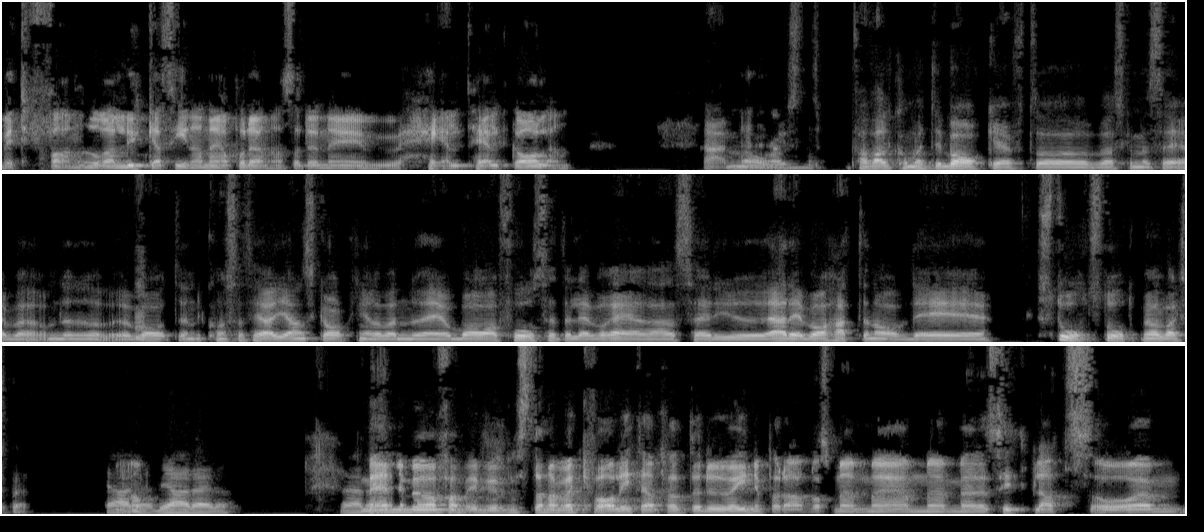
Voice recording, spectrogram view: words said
vet fan hur han lyckas hinna ner på den. Alltså den är helt, helt galen. Nej, magiskt. Framförallt komma tillbaka efter, vad ska man säga, om det nu varit en konstaterad hjärnskakning eller vad det nu är och bara fortsätta leverera så är det ju, ja det är bara hatten av. Det är stort, stort målvaktsspel. Ja, det, ja, det är det. Men, men vad fan, vi stannar väl kvar lite här för att du var inne på det Anders med, med, med, med sittplats och ehm,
